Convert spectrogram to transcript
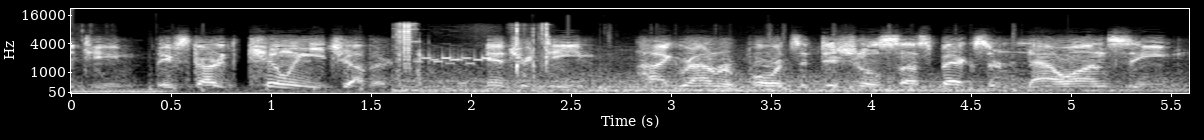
Entry team, they've started killing each other. Entry team, high ground reports additional suspects are now on scene.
